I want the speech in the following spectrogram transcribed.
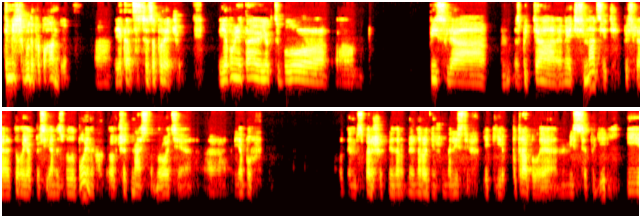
тим більше буде пропаганди, е, яка це, це заперечує. Я пам'ятаю, як це було е, після збиття MH17, після того, як росіяни збили Боїнг в 2014 році, е, я був одним з перших міжнародних журналістів, які потрапили на місце подій. І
